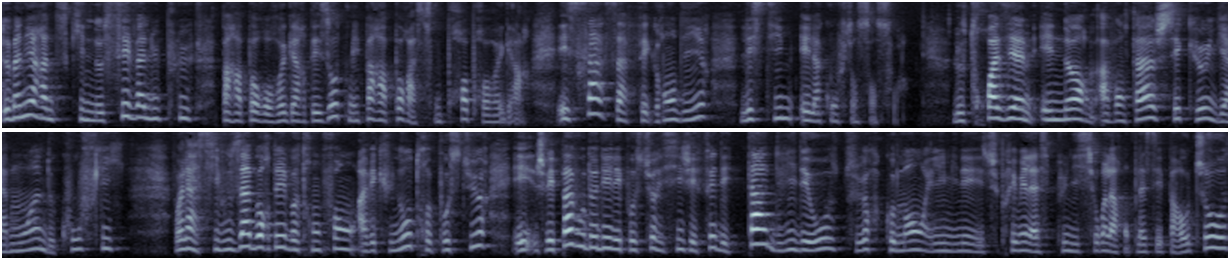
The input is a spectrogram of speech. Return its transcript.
de manière à ce qu'il ne s'évalue plus par rapport au regard des autres, mais par rapport à son propre regard. Et ça, ça fait grandir l'estime et la confiance en soi. Le troisième énorme avantage, c'est qu'il y a moins de conflits. Voilà, si vous abordez votre enfant avec une autre posture, et je ne vais pas vous donner les postures ici, j'ai fait des tas de vidéos sur comment éliminer et supprimer la punition et la remplacer par autre chose,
